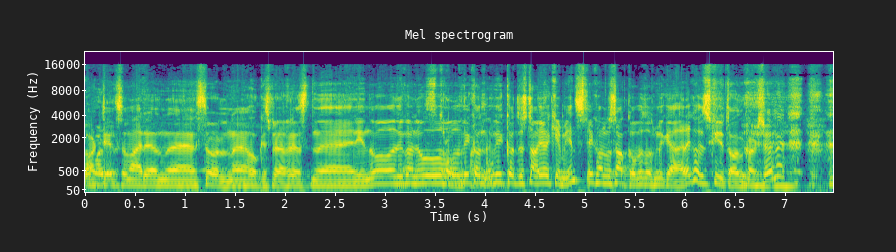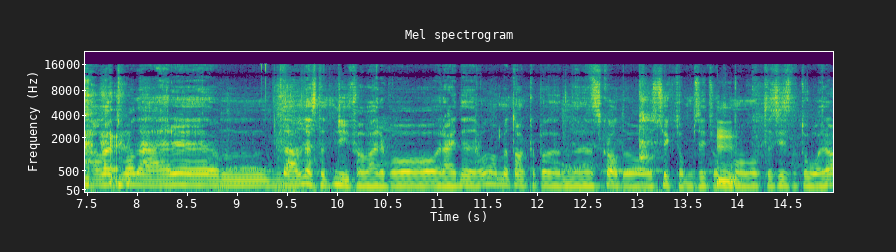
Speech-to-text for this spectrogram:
Martin, som er en eh, strålende hockeyspiller, forresten, eh, Rino. Du kan jo, vi kan, vi kan jo snakke, ja, ikke minst, vi kan jo snakke om det som ikke er her. Kan du skryte av den, kanskje? eller? Ja, vet du hva, det er, eh, det er jo nesten et nyforverv å regne det òg, med tanke på den skade- og sykdomssituasjonen Mm. de siste to åra.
